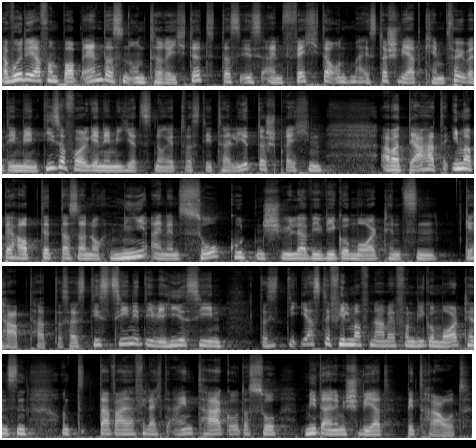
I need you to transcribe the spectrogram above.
Er wurde ja von Bob Anderson unterrichtet. Das ist ein Fechter und Meisterschwertkämpfer, über den wir in dieser Folge nämlich jetzt noch etwas detaillierter sprechen. Aber der hat immer behauptet, dass er noch nie einen so guten Schüler wie Viggo Mortensen gehabt hat. Das heißt, die Szene, die wir hier sehen, das ist die erste Filmaufnahme von Viggo Mortensen und da war er vielleicht ein Tag oder so mit einem Schwert betraut.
